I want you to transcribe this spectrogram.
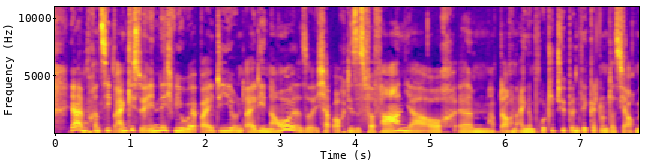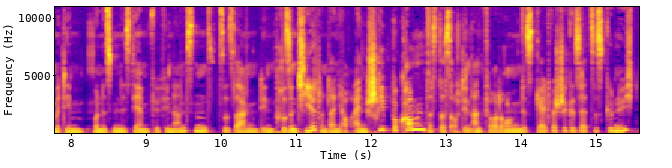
Ja, im Prinzip eigentlich so ähnlich wie WebID und ID Now. Also ich habe auch dieses Verfahren ja auch, ähm, habe da auch einen eigenen Prototyp entwickelt und das ja auch mit dem Bundesministerium für Finanzen sozusagen den präsentiert und dann ja auch einen Schrieb bekommen, dass das auch den Anforderungen des Geldwäschegesetzes genügt.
